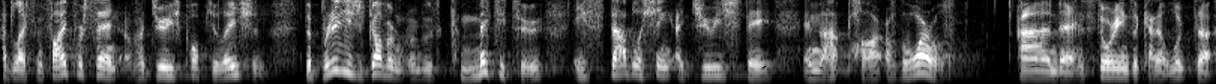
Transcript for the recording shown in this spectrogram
had less than 5% of a Jewish population, the British government was committed to establishing a Jewish state in that part of the world. And uh, historians have kind of looked at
